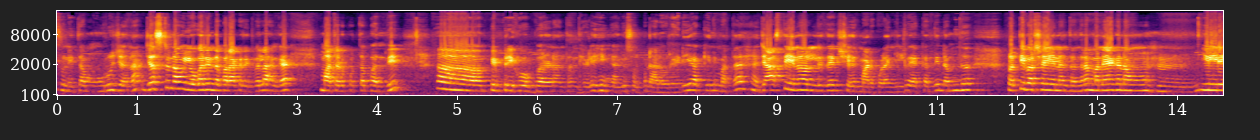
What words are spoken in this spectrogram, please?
ಸುನೀತಾ ಮೂರು ಜನ ಜಸ್ಟ್ ನಾವು ಯೋಗದಿಂದ ಬರಾಕತ್ತಿದ್ವಲ್ಲ, ಹಂಗೆ ಮಾತಾಡ್ಕೊತ ಬಂದ್ವಿ. ಪಿಂಪ್ರಿಗೆ ಹೋಗಿ ಬರೋಣ ಅಂತಂದು ಹೇಳಿ ಹೀಗಾಗಿ ಸ್ವಲ್ಪ ನಾನು ರೆಡಿ ಹಾಕಿನಿ ಮತ್ತು ಜಾಸ್ತಿ ಏನೋ ಅಲ್ಲಿದ್ದೇನು ಶೇರ್ ರೀ ಯಾಕಂದ್ರೆ ನಮ್ಮದು ಪ್ರತಿ ವರ್ಷ ಏನಂತಂದ್ರೆ ಮನ್ಯಾಗ ನಾವು ಇಲ್ಲಿ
